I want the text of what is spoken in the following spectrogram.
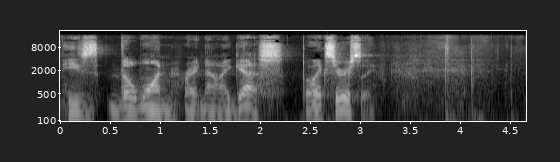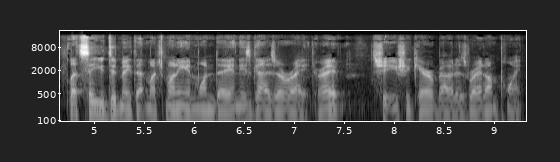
he's the one right now, I guess. But like seriously, let's say you did make that much money in one day and these guys are right, right? Shit you should care about is right on point.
